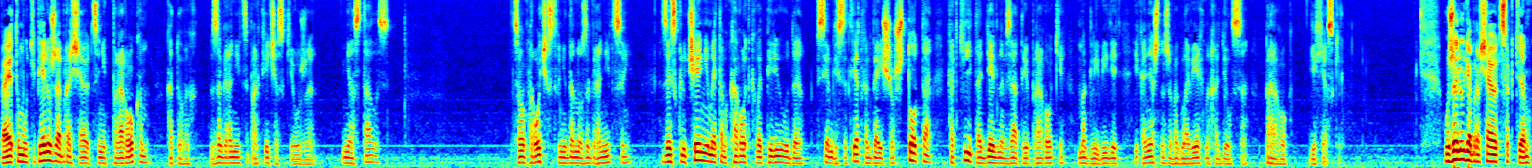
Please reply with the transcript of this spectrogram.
Поэтому теперь уже обращаются не к пророкам, которых за границей практически уже не осталось. Само пророчество не дано за границей, за исключением этого короткого периода в 70 лет, когда еще что-то, какие-то отдельно взятые пророки могли видеть. И, конечно же, во главе их находился пророк Ехескель. Уже люди обращаются к тем,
